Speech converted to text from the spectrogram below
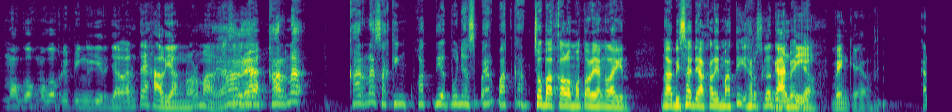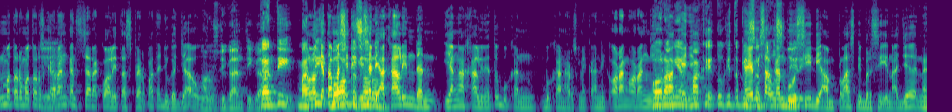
mogok-mogok di pinggir jalan teh hal yang normal ya Hal sebenarnya. yang- karena karena saking kuat dia punya spare part Kang. Coba kalau motor yang lain nggak bisa diakalin mati harus ganti, ke Ganti bengkel. bengkel. Kan motor-motor sekarang kan secara kualitas spare partnya juga jauh. Harus diganti-ganti. Ganti Kalau kita masih bisa showroom. diakalin dan yang ngakalin itu bukan bukan harus mekanik. Orang-orang yang Orang yang pakainya- pakai itu kita kayak bisa tahu misalkan sendiri. busi di amplas dibersihin aja nah,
